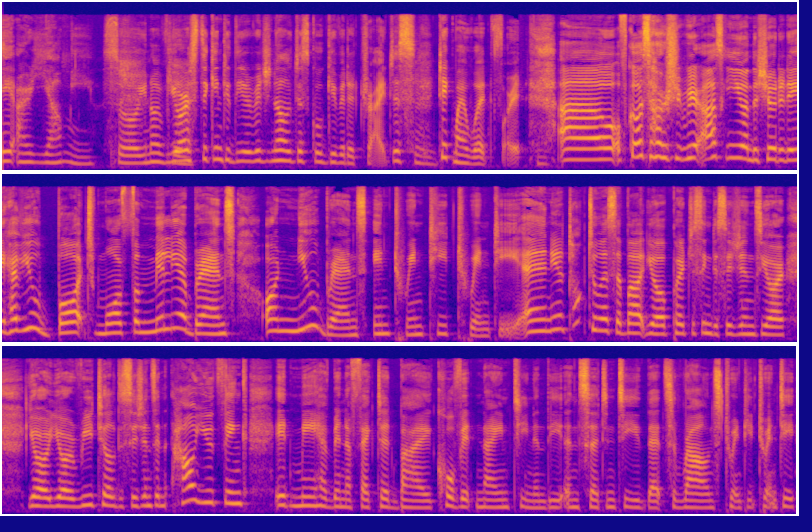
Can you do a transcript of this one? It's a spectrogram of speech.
they are yummy. So, you know, if you're sticking to the original, just go give it a try. Just Hmm. take my word for it. Uh, of course, our, we're asking you on the show today have you bought more familiar brands or new brands in 2020? And, you know, talk to us about your purchasing decisions, your, your, your retail decisions, and how you think it may have been affected by COVID 19 and the uncertainty that surrounds 2020.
